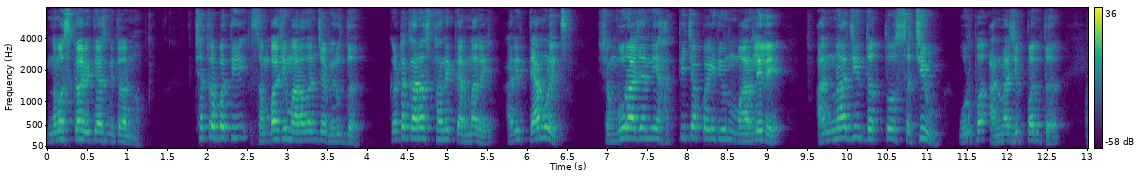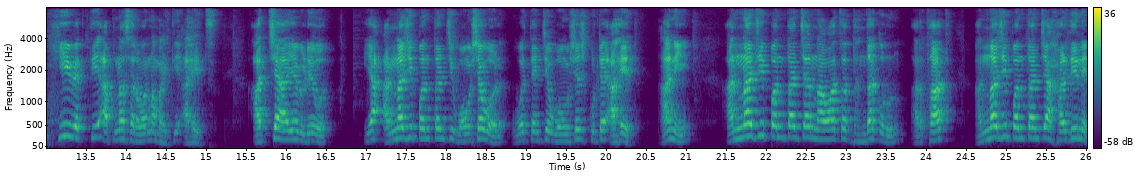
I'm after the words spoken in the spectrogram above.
नमस्कार इतिहास मित्रांनो. छत्रपती संभाजी महाराजांच्या विरुद्ध कटकारस्थाने करणारे आणि त्यामुळेच शंभूराजांनी हत्तीच्या पै देऊन मारलेले अण्णाजी दत्तो सचिव उर्फ अण्णाजी पंत ही व्यक्ती आपणा सर्वांना माहिती आहेच. आजच्या या व्हिडिओत या अण्णाजी पंतांची वंशावळ व त्यांचे वंशज कुठे आहेत आणि अण्णाजी पंतांच्या नावाचा धंदा करून अर्थात अण्णाजी पंतांच्या हळदीने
